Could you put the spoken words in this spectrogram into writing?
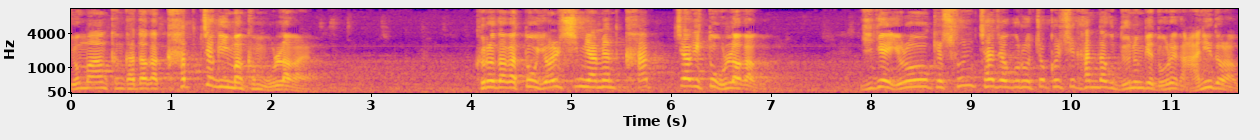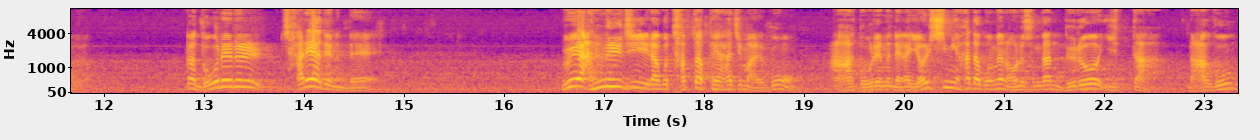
요만큼 가다가 갑자기 이만큼 올라가요. 그러다가 또 열심히 하면 갑자기 또 올라가고 이게 이렇게 순차적으로 조금씩 한다고 느는 게 노래가 아니더라고요. 그러니까 노래를 잘해야 되는데 왜 안 늘지라고 답답해 하지 말고 아 노래는 내가 열심히 하다 보면 어느 순간 늘어 있다라고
